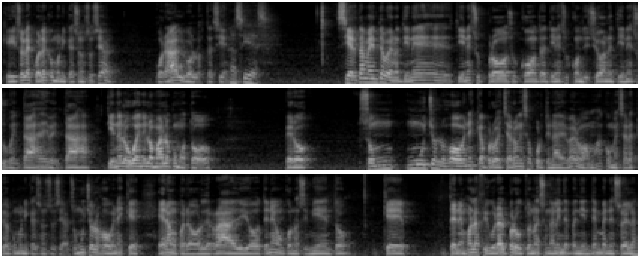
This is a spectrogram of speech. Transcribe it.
que hizo la Escuela de Comunicación Social. Por algo lo está haciendo. Así es. Ciertamente, bueno, tiene, tiene sus pros, sus contras, tiene sus condiciones, tiene sus ventajas, desventajas, tiene lo bueno y lo malo como todo, pero son muchos los jóvenes que aprovecharon esa oportunidad de, bueno, vamos a comenzar a estudiar comunicación social. Son muchos los jóvenes que eran operador de radio, tenían un conocimiento, que tenemos la figura del productor nacional independiente en Venezuela.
